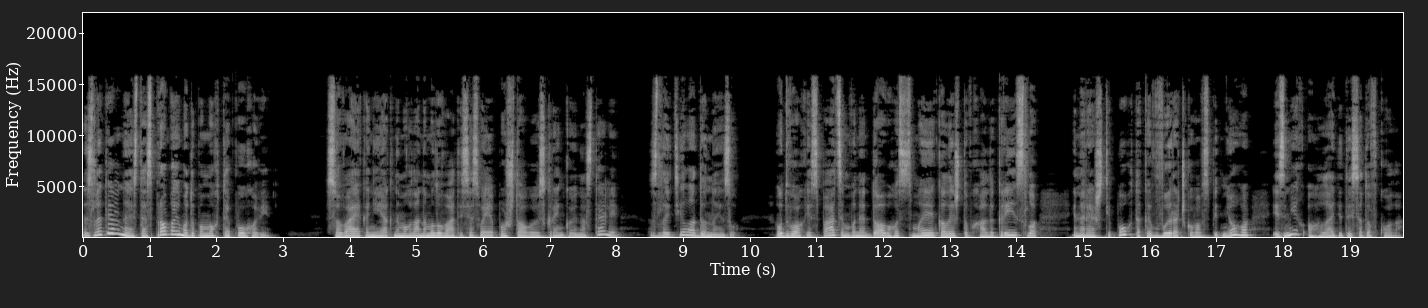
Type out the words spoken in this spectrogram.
злети вниз та спробуємо допомогти пухові. Сова, яка ніяк не могла намилуватися своєю поштовою скринькою на стелі, злетіла донизу. Удвох із пацем вони довго смикали, штовхали крісло, і нарешті пух таки вирачкував з під нього і зміг огледітися довкола.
